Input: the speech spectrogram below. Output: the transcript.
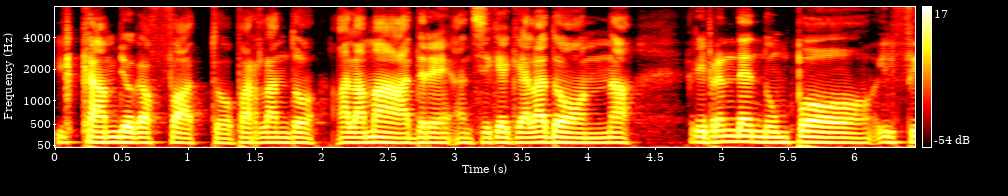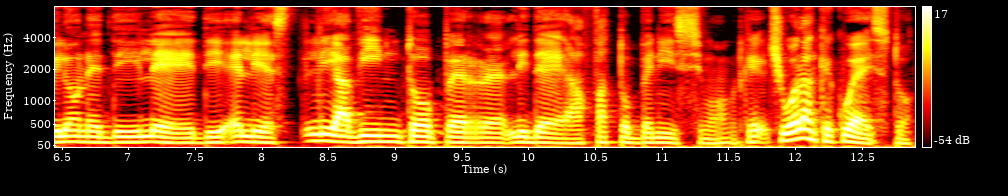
il cambio che ha fatto parlando alla madre anziché che alla donna, riprendendo un po' il filone di Lady e lì, è, lì ha vinto per l'idea, ha fatto benissimo, perché ci vuole anche questo.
